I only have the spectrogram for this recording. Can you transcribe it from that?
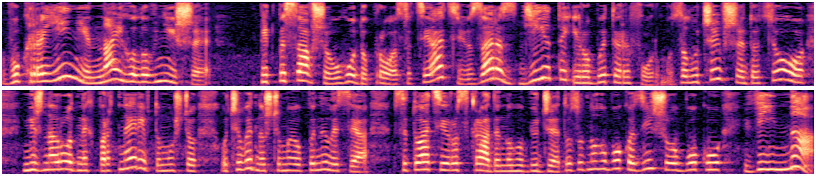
в Україні найголовніше, підписавши угоду про асоціацію, зараз діяти і робити реформу, залучивши до цього міжнародних партнерів, тому що очевидно, що ми опинилися в ситуації розкраденого бюджету з одного боку, а з іншого боку, війна.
